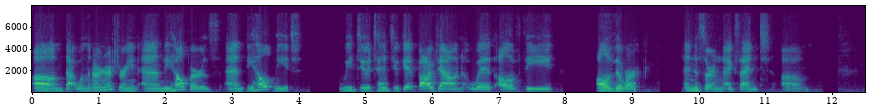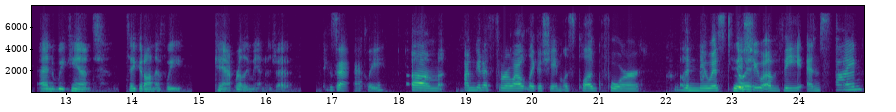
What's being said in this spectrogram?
um, that women are nurturing and the helpers and the helpmeet. We do tend to get bogged down with all of the all of the work in a certain extent, um, and we can't take it on if we can't really manage it. Exactly. Um, I'm gonna throw out like a shameless plug for the newest Do issue it. of the Ensign.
